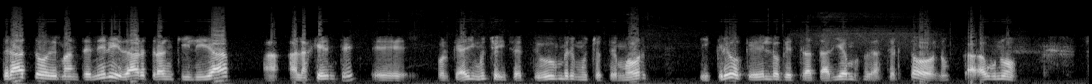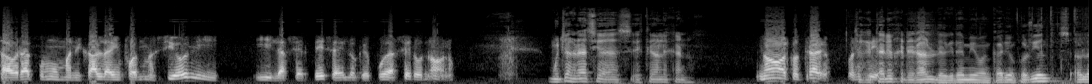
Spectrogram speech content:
trato de mantener y dar tranquilidad a, la gente, eh, porque hay mucha incertidumbre, mucho temor, y creo que es lo que trataríamos de hacer todos, ¿no? Cada uno sabrá cómo manejar la información y, y la certeza de lo que puede hacer o no, ¿no? Muchas gracias, Esteban Lejano. No, al contrario. Secretario General del Gremio Bancario en Corrientes, hablando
